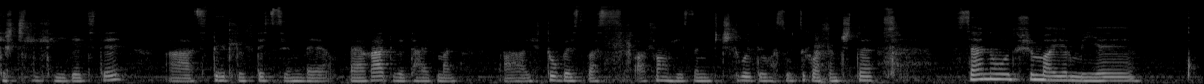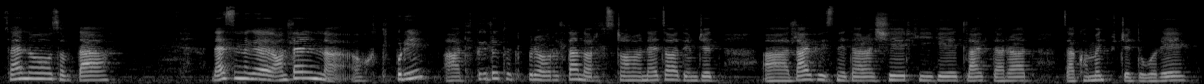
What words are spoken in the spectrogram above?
гэрчлэл хийгээд те сэтгэл үлдээсэн байгаа. Тэгээ та хэд маань YouTube-ээс бас олон хийсэн бичлэгүүдийг бас үзэх боломжтой. Сайн уу Төвшин Баяр мие. Сайн уу сувда. Найс нэг онлайн хөтөлбөрийн тэтгэлэг хөтөлбөрийн уралдаанд оролцож байгаа маань найзаагаа дэмжиж лайв хийсний дараа шеэр хийгээд лайк дараад за комент бичээд өгөөрэй.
